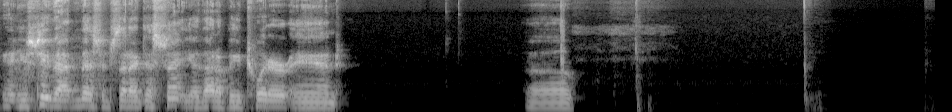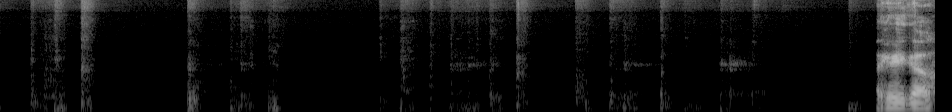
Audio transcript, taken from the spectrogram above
And you see that message that I just sent you, that'll be Twitter and uh, here you go.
